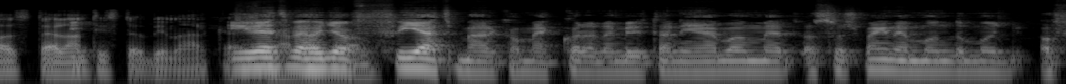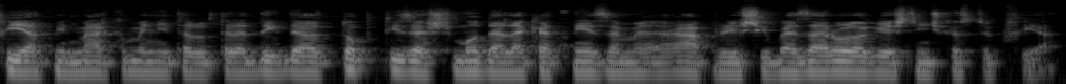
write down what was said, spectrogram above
a Stellantis többi márka. Illetve, hogy a Fiat márka mekkora nem Britanniában, mert azt most meg nem mondom, hogy a Fiat, mint márka mennyit adott el eddig, de a top 10-es modelleket nézem áprilisig bezárólag, és nincs köztük Fiat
